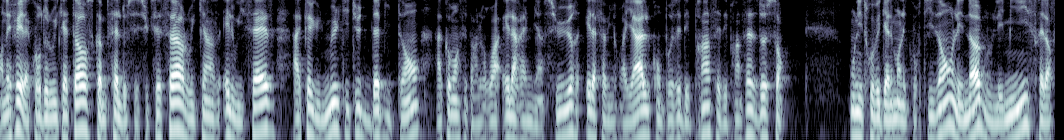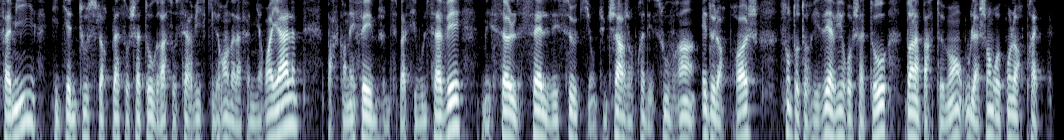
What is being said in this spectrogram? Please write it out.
En effet, la cour de Louis XIV, comme celle de ses successeurs, Louis XV et Louis XVI, accueille une multitude d'habitants, à commencer par le roi et la reine bien sûr, et la famille royale, composée des princes et des princesses de sang. On y trouve également les courtisans, les nobles ou les ministres et leurs familles, qui tiennent tous leur place au château grâce au service qu'ils rendent à la famille royale, parce qu'en effet, je ne sais pas si vous le savez, mais seuls celles et ceux qui ont une charge auprès des souverains et de leurs proches sont autorisés à vivre au château, dans l'appartement ou la chambre qu'on leur prête.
